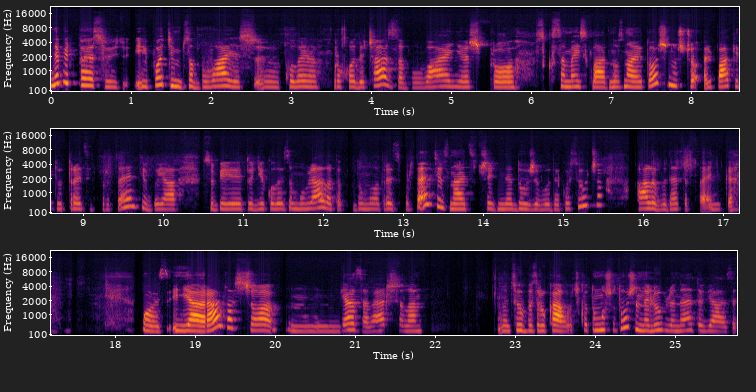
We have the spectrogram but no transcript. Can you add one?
Не підписують, і потім забуваєш, е, коли проходить час, забуваєш про самий склад. Ну, знаю точно, що альпаки тут 30%, бо я собі тоді, коли замовляла, так подумала 30%, знають, що не дуже буде косюче, але буде тепленьке. Ось, і я рада, що я завершила цю безрукавочку, тому що дуже не люблю недов'язи. У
